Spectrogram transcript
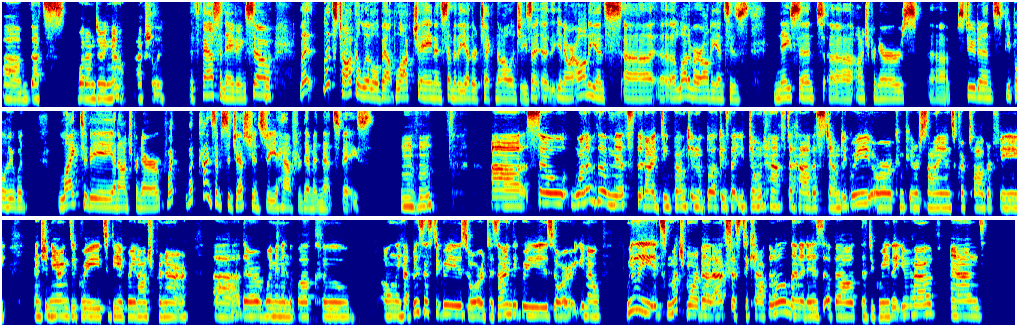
um, that's what I'm doing now, actually. That's fascinating. So let, let's talk a little about blockchain and some of the other technologies. Uh, you know, our audience, uh, a lot of our audience is nascent uh, entrepreneurs, uh, students, people who would like to be an entrepreneur. What, what kinds of suggestions do you have for them in that space? Mm-hmm. Uh, so, one of the myths that I debunk in the book is that you don't have to have a STEM degree or computer science, cryptography, engineering degree to be a great entrepreneur. Uh, there are women in the book who only had business degrees or design degrees, or, you know, really it's much more about access to capital than it is about the degree that you have. And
